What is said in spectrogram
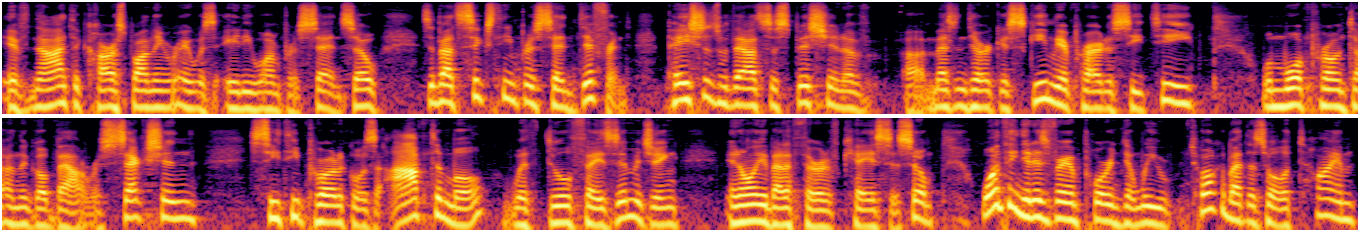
If not, the corresponding rate was 81%. So it's about 16% different. Patients without suspicion of uh, mesenteric ischemia prior to CT were more prone to undergo bowel resection. CT protocol was optimal with dual phase imaging in only about a third of cases. So, one thing that is very important, and we talk about this all the time,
